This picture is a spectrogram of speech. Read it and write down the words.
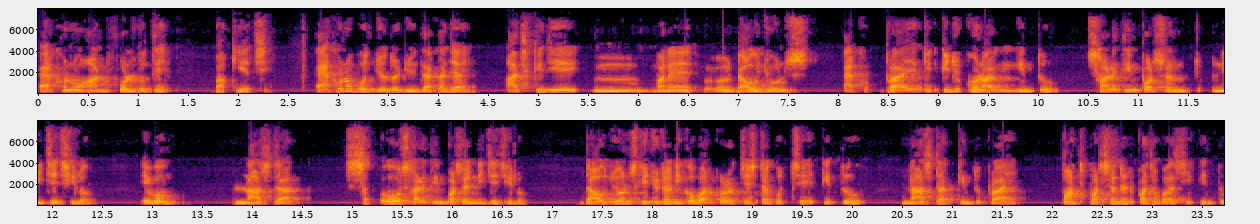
এখনও আনফোল্ড হতে বাকি আছে। এখনও পর্যন্ত যদি দেখা যায়, আজকে যে মানে ডাউ জোন্স এখন প্রায় কিছুক্ষণ আগে কিন্তু সাড়ে তিন পার্সেন্ট নিচে ছিল এবং নাসডাক ও সাড়ে তিন পার্সেন্ট নিচে ছিল। ডাউ জোন্স কিছুটা রিকভার করার চেষ্টা করছে, কিন্তু নাসডাক কিন্তু প্রায় পাঁচ পার্সেন্টের পাশাপাশি কিন্তু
